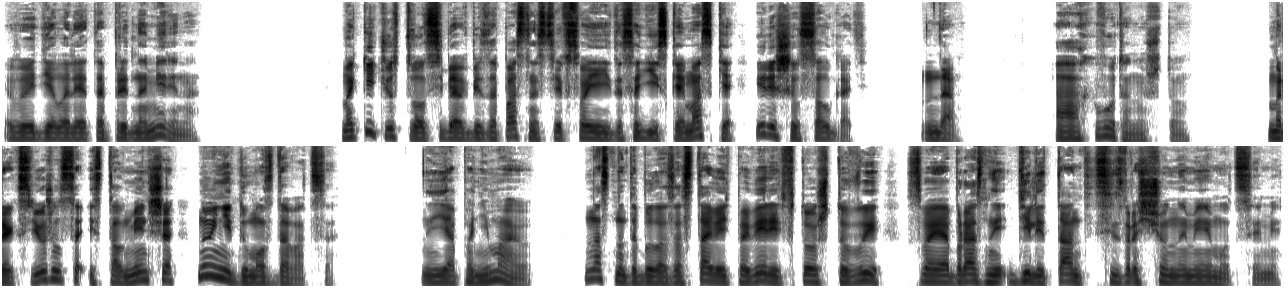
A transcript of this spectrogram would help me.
Вы делали это преднамеренно? Маки чувствовал себя в безопасности в своей досадийской маске и решил солгать. Да. Ах, вот оно что. Мрек съежился и стал меньше, но и не думал сдаваться. Я понимаю. Нас надо было заставить поверить в то, что вы своеобразный дилетант с извращенными эмоциями.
